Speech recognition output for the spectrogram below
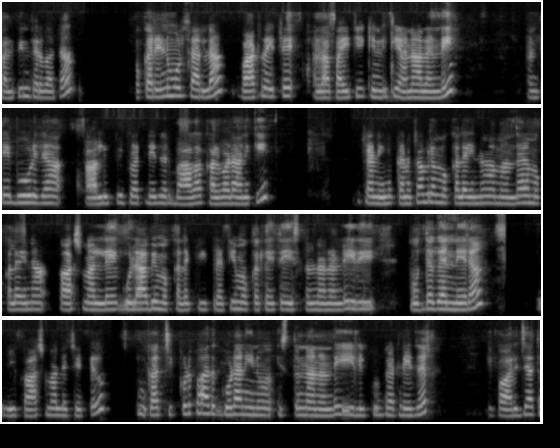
కలిపిన తర్వాత ఒక రెండు మూడు సార్ల వాటర్ అయితే అలా పైకి కిందికి అనాలండి. అంటే బూడిద ఆ లిక్విడ్ ఫర్టిలైజర్ బాగా కలవడానికి ఇట్లా నేను కనకాంబరం మొక్కలైనా మందార మొక్కలైనా కాశ్మల్లె గులాబీ మొక్కలకి ప్రతి మొక్కకైతే ఇస్తున్నానండి. ఇది ముద్దగన్నేర ఇది కాశ్మల్లె చెట్టు. ఇంకా చిక్కుడు పాదకు కూడా నేను ఇస్తున్నానండి ఈ లిక్విడ్ ఫర్టిలైజర్. ఈ పారిజాత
